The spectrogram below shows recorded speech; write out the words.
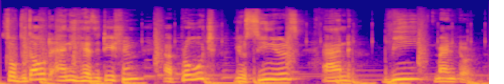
So, without any hesitation, approach your seniors and be mentored.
